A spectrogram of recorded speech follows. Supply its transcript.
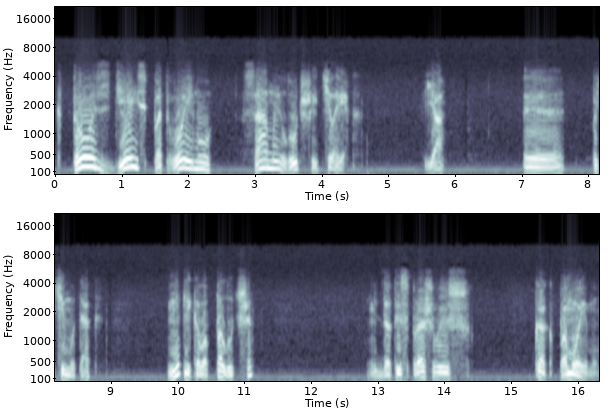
Кто здесь, по-твоему, самый лучший человек?» «Я». «Э, почему так? Нет ли кого получше?» «Да ты спрашиваешь, как, по-моему?»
